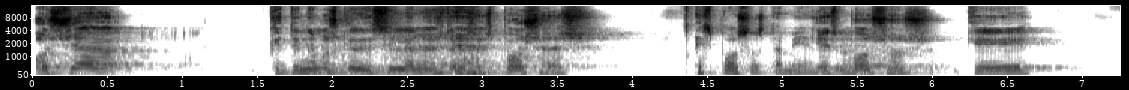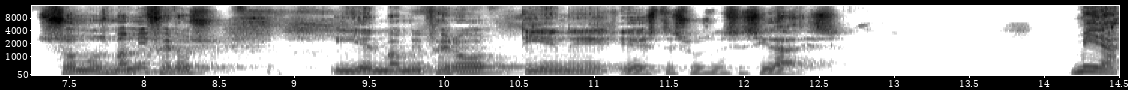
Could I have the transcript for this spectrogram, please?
O sea, que tenemos que decirle a nuestras esposas, esposos también, esposos, que somos mamíferos y el mamífero tiene este, sus necesidades. Mira,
